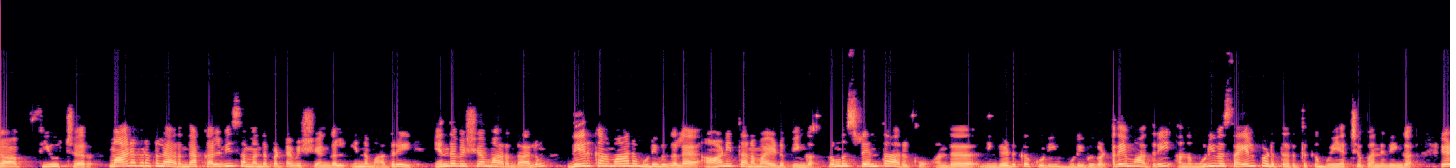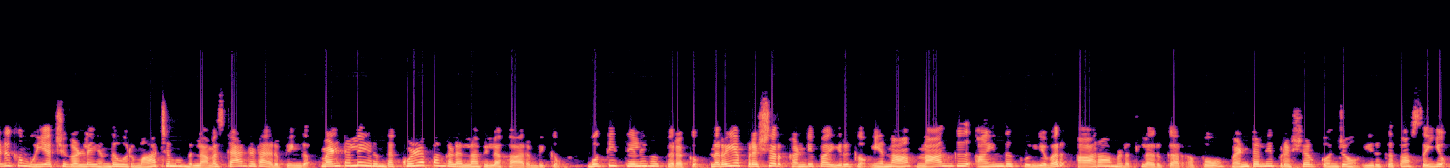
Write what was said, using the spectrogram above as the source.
ஜாப் ஃபியூச்சர் மாணவர்களா இருந்தா கல்வி சம்பந்தப்பட்ட விஷயங்கள் இந்த மாதிரி எந்த விஷயமா இருந்தாலும் தீர்க்கமான முடிவுகளை ஆணித்தனமா எடுப்பீங்க. ரொம்ப ஸ்ட்ரென்த்தா இருக்கும் அந்த நீங்க எடுக்கக்கூடிய முடிவுகள். அதே மாதிரி அந்த முடிவை செயல்படுத்துறதுக்கு முயற்சி பண்ணுவீங்க. எடுக்கும் முயற்சிகள்ல எந்த ஒரு மாற்றமும் இல்லாம ஸ்டாண்டர்டா இருப்பீங்க. மென்டலி இருந்த குழப்பங்கள் எல்லாம் விலக ஆரம்பிக்கும். புத்தி தெளிவு பிறக்கும். நிறைய ப்ரெஷர் கண்டிப்பா இருக்கும். ஏன்னா நான்கு ஐந்துக்குரியவர் ஆறாம் இடத்துல இருக்கார். அப்போ மென்டலி ப்ரெஷர் கொஞ்சம் இருக்கத்தான் செய்யும்.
